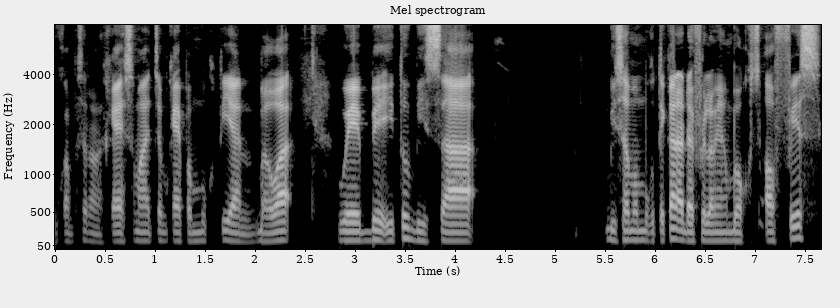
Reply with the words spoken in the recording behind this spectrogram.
bukan perseteruan, kayak semacam kayak pembuktian bahwa WB itu bisa bisa membuktikan ada film yang box office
